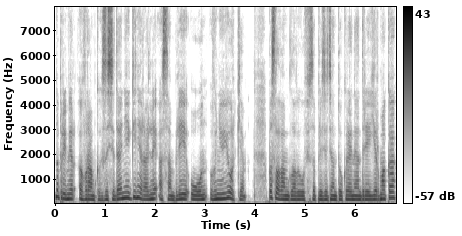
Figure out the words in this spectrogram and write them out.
например, в рамках заседания Генеральной Ассамблеи ООН в Нью-Йорке. По словам главы Офиса президента Украины Андрея Ермака,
